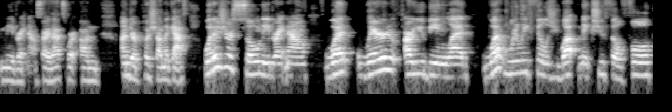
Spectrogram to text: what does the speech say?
need right now. Sorry that's where on under push on the gas. What is your soul need right now? What where are you being led? What really fills you up makes you feel full?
